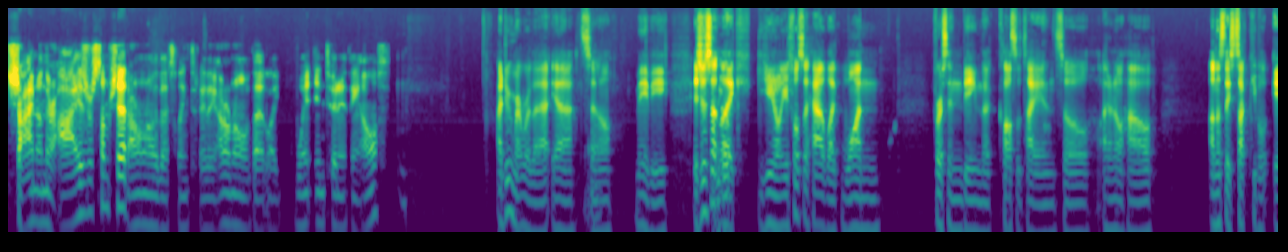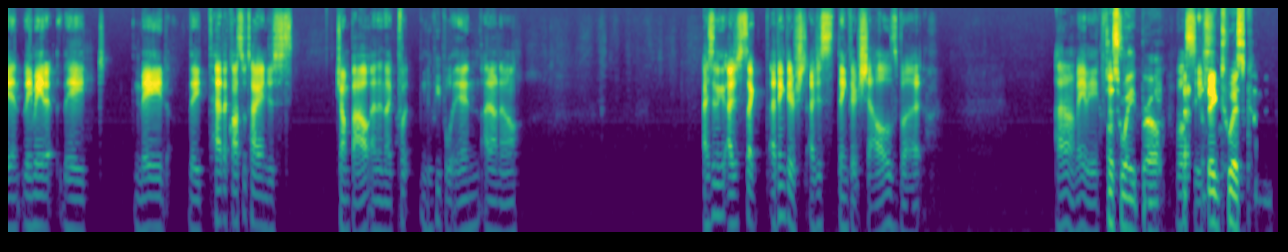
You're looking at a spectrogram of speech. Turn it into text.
shine on their eyes or some shit i don't know if that's linked to anything i don't know if that like went into anything else I do remember that, yeah. So maybe it's just that Yep. like you know you're supposed to have like one person being the colossal titan. So I don't know how, unless they suck people in. They made it. They made they had the colossal titan just jump out and then like put new people in. I don't know. I just think I just like I think they're I just think they're shells, but I don't know. Maybe We'll Just see. wait, bro. We'll That's see. the big twist coming.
